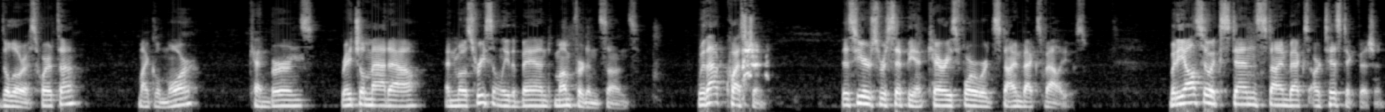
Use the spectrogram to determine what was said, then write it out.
Dolores Huerta, Michael Moore, Ken Burns, Rachel Maddow, and most recently the band Mumford and Sons. Without question, this year's recipient carries forward Steinbeck's values. But he also extends Steinbeck's artistic vision.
